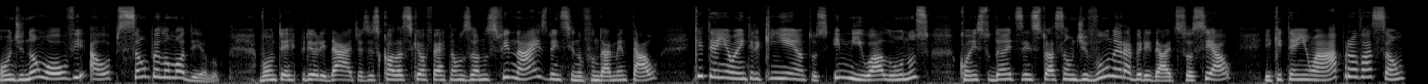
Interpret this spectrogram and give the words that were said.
onde não houve a opção pelo modelo. Vão ter prioridade as escolas que ofertam os anos finais do ensino fundamental, que tenham entre 500 500 e 1.000 alunos com estudantes em situação de vulnerabilidade social e que tenham a aprovação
